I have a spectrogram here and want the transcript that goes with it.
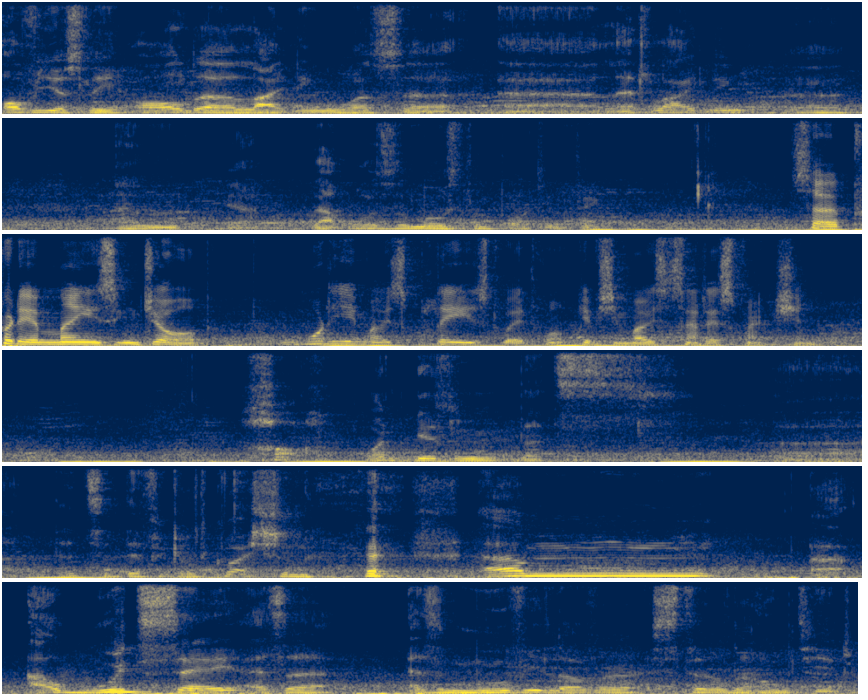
Obviously, all the lighting was uh, uh, LED lighting, uh, and yeah, that was the most important thing. So, a pretty amazing job. What are you most pleased with? What gives you most satisfaction? Ha, what gives me that's uh, that's a difficult question. um, uh, I would say as a as a movie lover, still the home theater.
